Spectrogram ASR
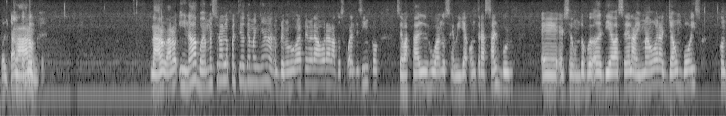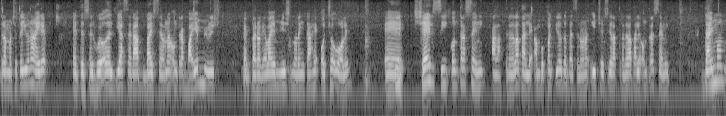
por tanto claro. tiempo. Claro, claro. Y nada, voy a mencionar los partidos de mañana. En primer juego de primera hora a las 12.45 se va a estar jugando Sevilla contra Salzburg. Eh, el segundo juego del día va a ser a la misma hora, Young Boys contra Manchester United. El tercer juego del día será Barcelona contra Bayern Munich. Espero que Bayern Munich no le encaje 8 goles. Eh, Chelsea contra Zenit a las 3 de la tarde. Ambos partidos de Barcelona y Chelsea a las 3 de la tarde contra Zenit. Diamond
